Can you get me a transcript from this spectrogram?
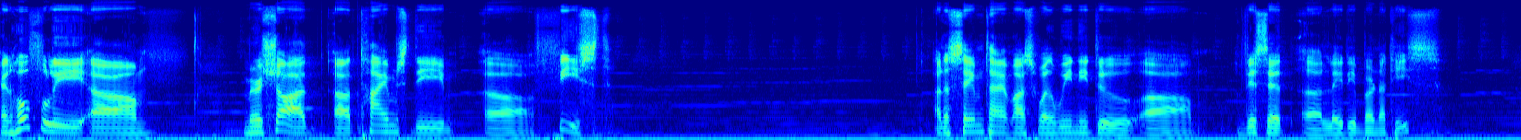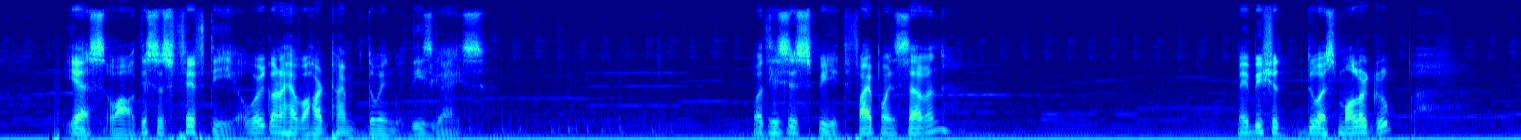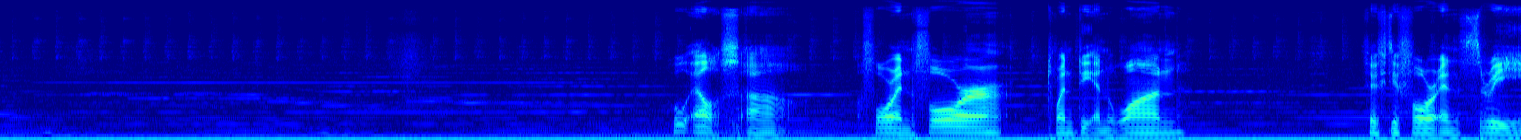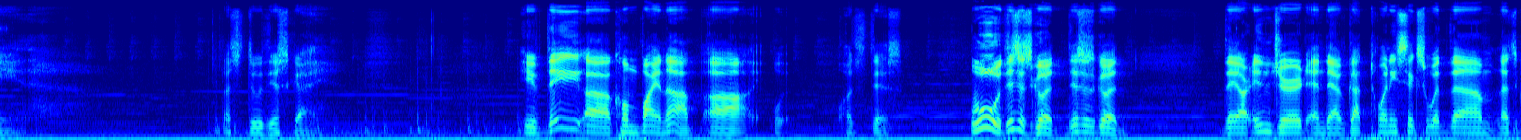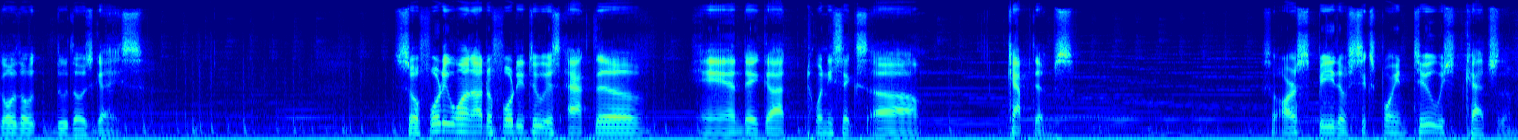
And hopefully, um, Mirchaud uh, times the uh, feast at the same time as when we need to uh, visit Lady Bernatys. Yes, wow, this is 50. We're gonna have a hard time doing with these guys. What is his speed? 5.7? Maybe you should do a smaller group. Who else? Uh, 4 and 4, 20 and 1, 54 and 3. Let's do this guy. If they uh, combine up, uh, what's this? Ooh, this is good. This is good. They are injured and they've got 26 with them. Let's go do those guys. So 41 out of 42 is active, and they got 26 uh, captives. So our speed of 6.2, we should catch them.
